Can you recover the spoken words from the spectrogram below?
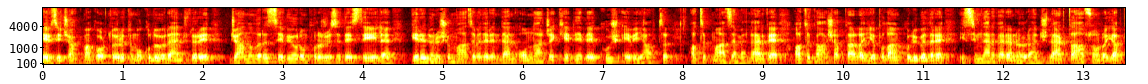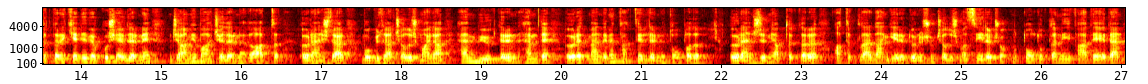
Fevzi Çakmak Ortaöğretim Okulu öğrencileri Canlıları Seviyorum projesi desteğiyle geri dönüşüm malzemelerinden onlarca kedi ve kuş evi yaptı. Atık malzemeler ve atık ahşaplarla yapılan kulübelere isimler veren öğrenciler daha sonra yaptıkları kedi ve kuş evlerini cami bahçelerine dağıttı. Öğrenciler bu güzel çalışmayla hem büyüklerin hem de öğretmenlerin takdirlerini topladı. Öğrencilerin yaptıkları atıklardan geri dönüşüm çalışması ile çok mutlu olduklarını ifade eden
